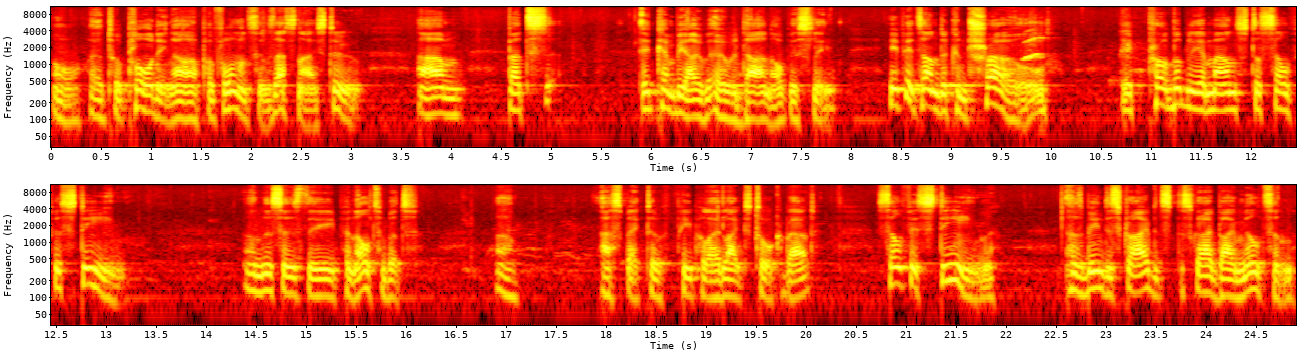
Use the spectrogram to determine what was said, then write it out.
Or uh, to applauding our performances. That's nice too. Um, but it can be over- overdone, obviously. If it's under control, it probably amounts to self esteem. And this is the penultimate uh, aspect of people I'd like to talk about. Self esteem has been described, it's described by Milton,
